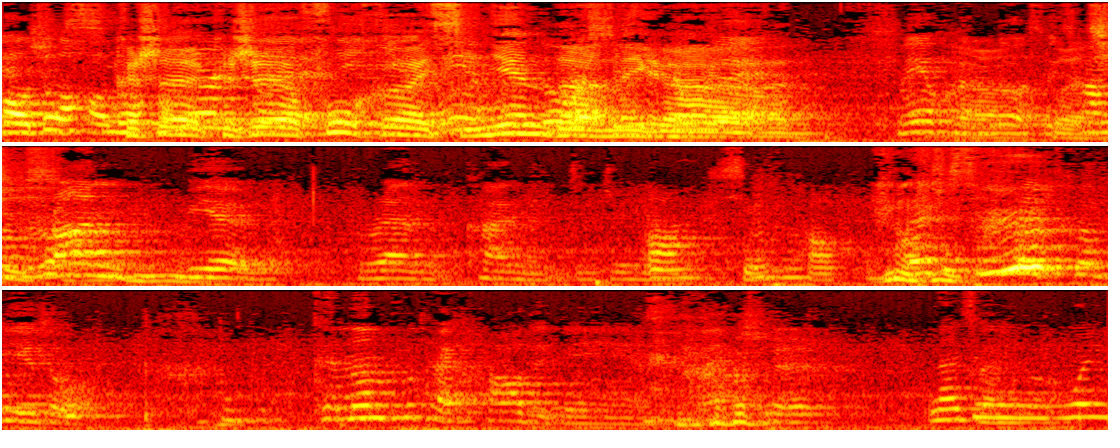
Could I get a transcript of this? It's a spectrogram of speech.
好多好多。可是可是符合新年的那个。没有很多，所以他们 run 别 run 看就这样。啊，行好。但是现在特别多，可能不太好的电影，但是。那就为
